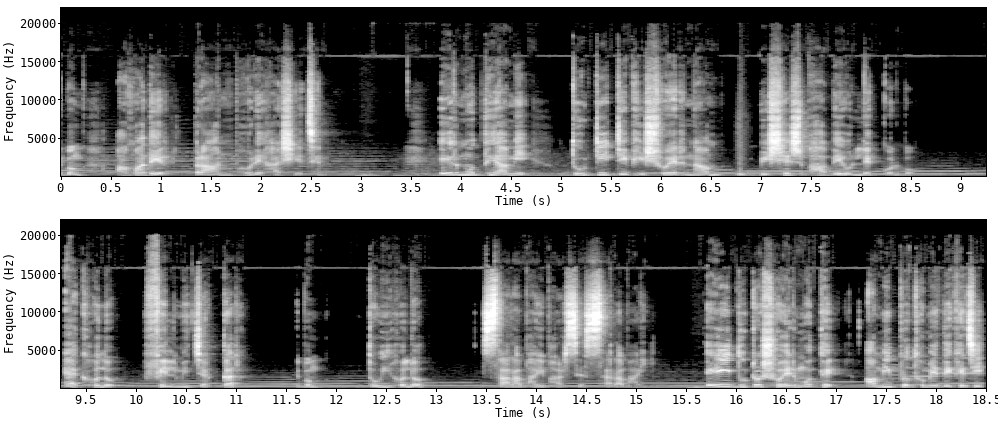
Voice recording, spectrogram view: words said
এবং আমাদের প্রাণ ভরে হাসিয়েছেন। এর মধ্যে আমি দুটি টিভি শোয়ের নাম বিশেষভাবে উল্লেখ করব। এক হলো ফিল্মি চক্কর এবং দুই হলো সারাভাই ভার্সেস সারাভাই এই দুটো শোয়ের মধ্যে আমি প্রথমে দেখেছি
